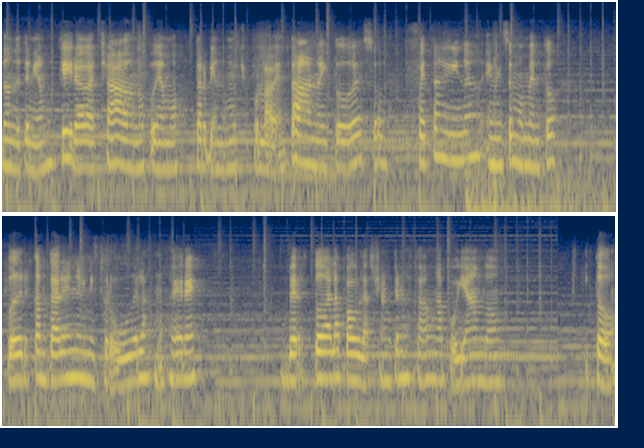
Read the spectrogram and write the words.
donde teníamos que ir agachados, no podíamos estar viendo mucho por la ventana y todo eso. Fue tan lindo en ese momento poder cantar en el microbús de las mujeres, ver toda la población que nos estaban apoyando y todo.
